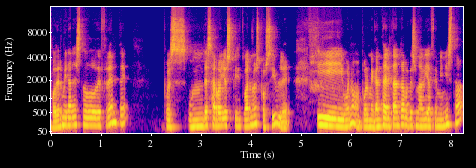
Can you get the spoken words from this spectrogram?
poder mirar esto de frente, pues un desarrollo espiritual no es posible. Y bueno, pues me encanta el Tantra porque es una vía feminista,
